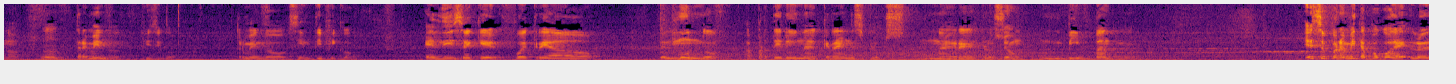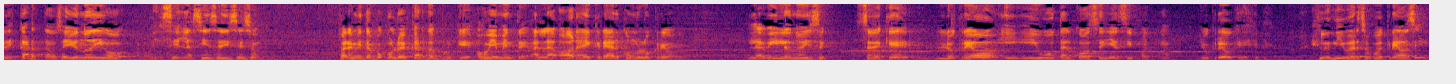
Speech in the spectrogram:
¿no? Mm. Tremendo físico, tremendo científico. Él dice que fue creado el mundo a partir de una gran explosión, una gran explosión, un Big Bang, ¿no? Eso para mí tampoco lo descarta, o sea, yo no digo, si la ciencia dice eso, para mí tampoco lo descarta, porque obviamente a la hora de crear, ¿cómo lo creó? La Biblia no dice, ¿sabe qué? Lo creó y, y hubo tal cosa y así fue, ¿no? Yo creo que el universo fue creado así.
